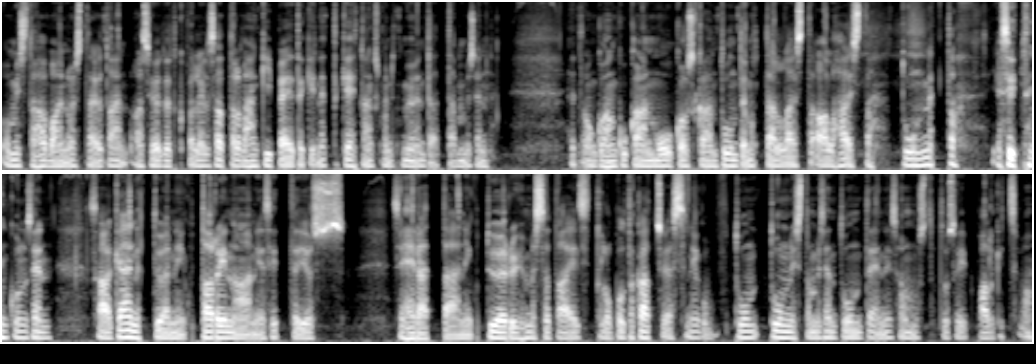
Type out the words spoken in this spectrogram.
omista havainnoista jotain asioita, jotka välillä saattaa olla vähän kipeitäkin, että kehtaanko mä nyt myöntää tämmöisen, että onkohan kukaan muu koskaan tuntenut tällaista alhaista tunnetta. Ja sitten kun sen saa käännettyä niin kuin tarinaan ja sitten jos se herättää niin kuin työryhmässä tai sitten lopulta katsojassa niin kuin tunnistamisen tunteen, niin se on musta tosi palkitsevaa.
